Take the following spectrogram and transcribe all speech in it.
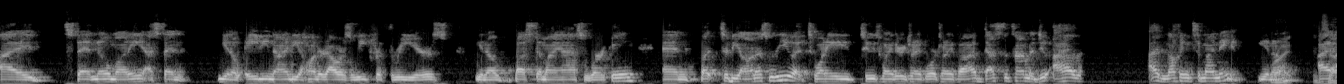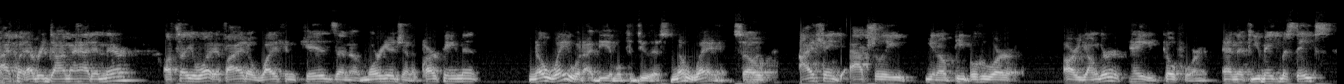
I spent no money. I spent you know 80, 90, 100 hours a week for three years. You know, busting my ass working. And but to be honest with you, at 22, 23, 24, 25, that's the time to do. I have I have nothing to my name. You know, Right, I, I put every dime I had in there. I'll tell you what, if I had a wife and kids and a mortgage and a car payment, no way would I be able to do this. No way. So I think actually, you know, people who are are younger, hey, go for it. And if you make mistakes,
